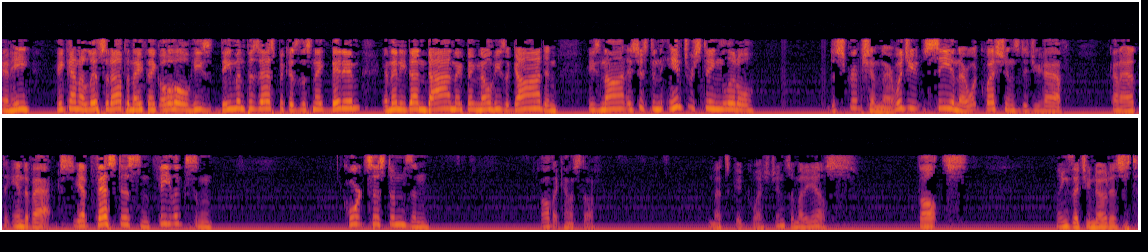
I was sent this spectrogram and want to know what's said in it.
And he he kind of lifts it up, and they think, oh, he's demon possessed because the snake bit him, and then he doesn't die, and they think, no, he's a god, and he's not. It's just an interesting little description there. What did you see in there? What questions did you have, kind of at the end of Acts? You had Festus and Felix and court systems and all that kind of stuff. That's a good question. Somebody else? Thoughts? Things that you noticed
